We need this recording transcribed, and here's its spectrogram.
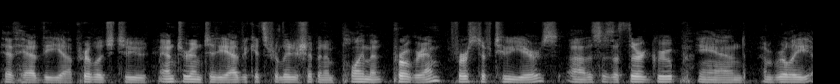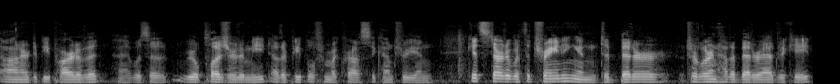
have had the uh, privilege to enter into the Advocates for Leadership and Employment program, first of two years. Uh, this is the third group, and I'm really honored to be part of it. It was a real pleasure to meet other people from across the country and get started with the training and to better to learn how to better advocate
